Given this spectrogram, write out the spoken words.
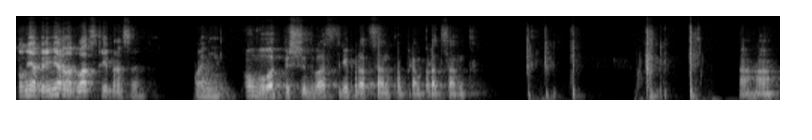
у меня примерно 23% ним. Ну вот, пиши 23%, прям процент. Ага,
